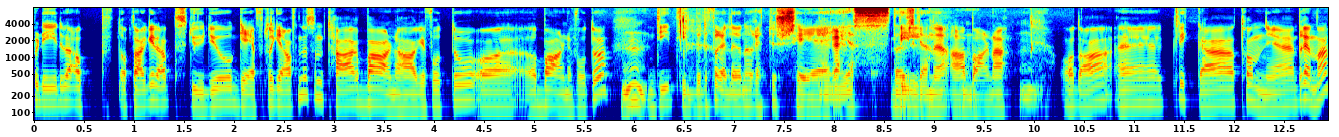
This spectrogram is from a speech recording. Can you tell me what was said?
Fordi det var opp, oppdaget at Studio G-fotografene, som tar barnehagefoto og, og barnefoto, de tilbød foreldrene å retusjere Mm. Yes, bildene av barna. Mm. barna. Og da eh, klikka Tonje Brenna,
